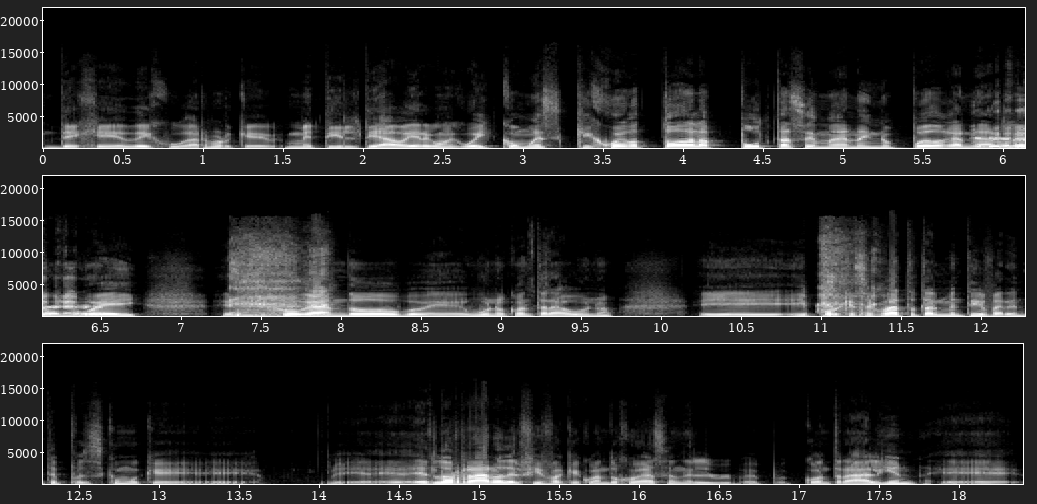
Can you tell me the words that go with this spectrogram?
dejé de jugar, porque me tilteaba y era como, güey, ¿cómo es que juego toda la puta semana y no puedo ganarle a un güey en- jugando eh, uno contra uno? Y, y porque se juega totalmente diferente, pues es como que... eh, es lo raro del FIFA, que cuando juegas en el eh, contra alguien, eh,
